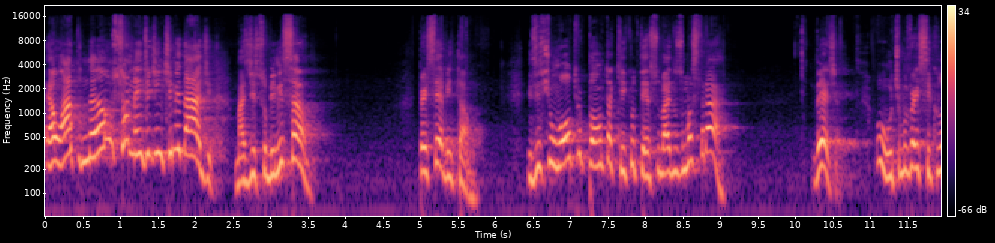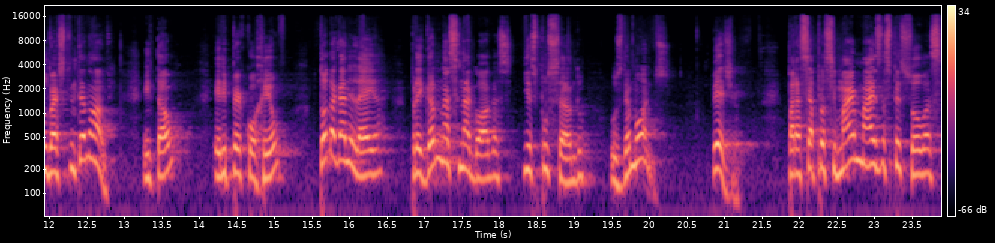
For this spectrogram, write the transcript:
é um ato não somente de intimidade, mas de submissão. Perceba então, existe um outro ponto aqui que o texto vai nos mostrar. Veja, o último versículo, verso 39. Então, ele percorreu toda a Galiléia, pregando nas sinagogas e expulsando os demônios. Veja, para se aproximar mais das pessoas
